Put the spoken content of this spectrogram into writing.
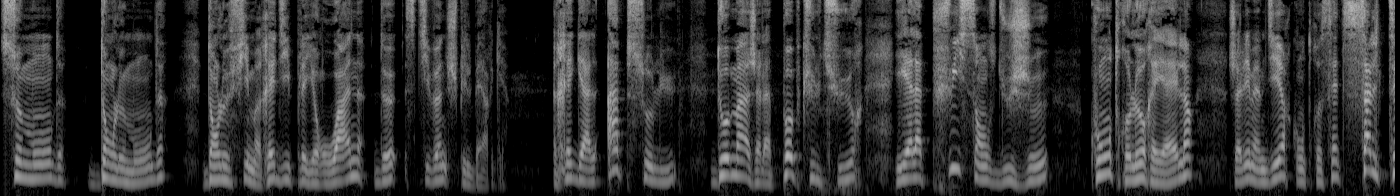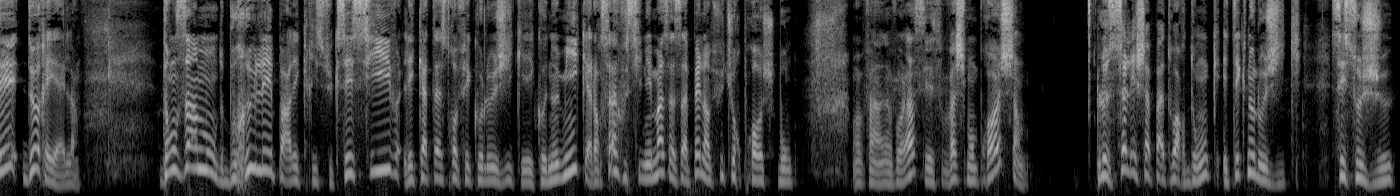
ce monde dans le monde, dans le film Ready Player One de Steven Spielberg. Régal absolu, dommage à la pop culture et à la puissance du jeu contre le réel, j'allais même dire contre cette saleté de réel. Dans un monde brûlé par les crises successives, les catastrophes écologiques et économiques, alors ça au cinéma ça s'appelle un futur proche. Bon, enfin voilà, c'est vachement proche. Le seul échappatoire donc est technologique. C'est ce jeu,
